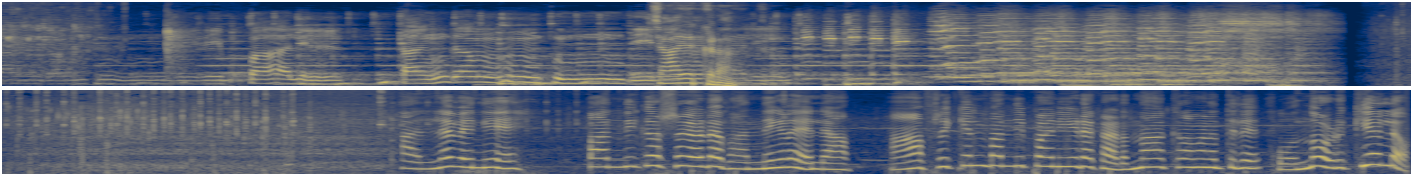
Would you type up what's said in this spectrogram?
തങ്കം പുഞ്ചിരിപ്പാലിൽ തങ്കം തങ്കം ചായക്കട. അല്ല ബെന്നിയെ പന്നി കർഷകരുടെ പന്നികളെയെല്ലാം ആഫ്രിക്കൻ പന്നിപ്പനിയുടെ കടന്നാക്രമണത്തിൽ കൊന്നൊടുക്കിയല്ലോ.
